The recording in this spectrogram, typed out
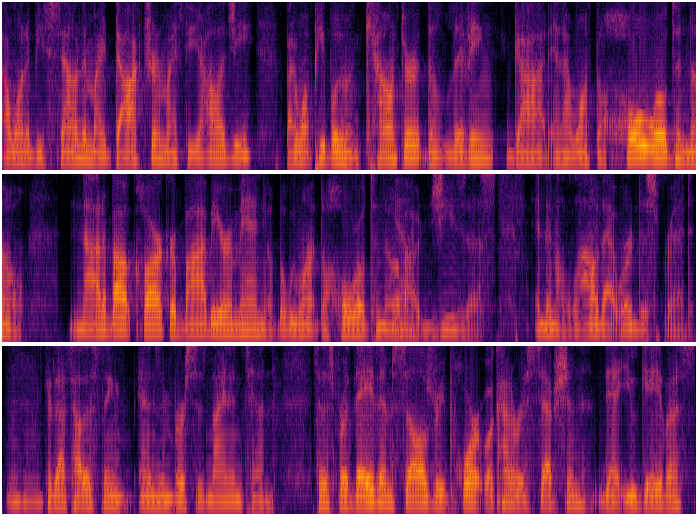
I want to be sound in my doctrine, my theology, but I want people to encounter the living God. And I want the whole world to know, not about Clark or Bobbie or Emmanuel, but we want the whole world to know Yeah. about Jesus and then allow that word to spread. Mm-hmm. Because that's how this thing ends in verses 9 and 10. It says, For they themselves report what kind of reception that you gave us.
